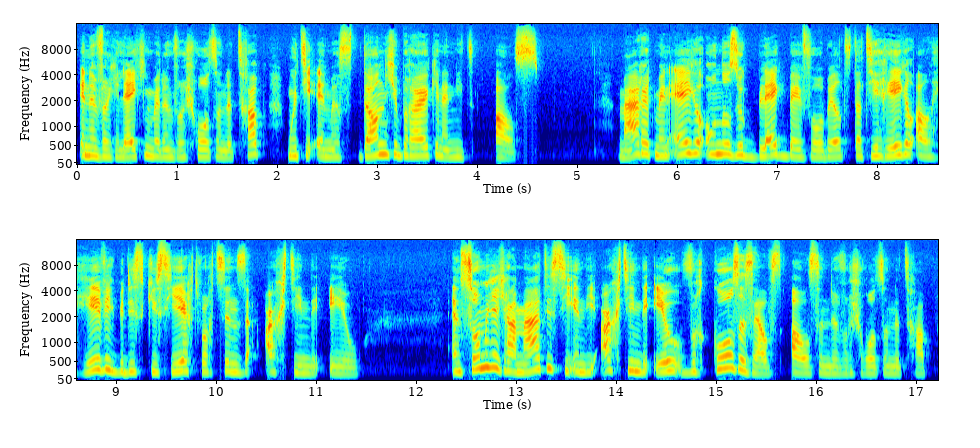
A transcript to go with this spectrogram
In een vergelijking met een vergrotende trap moet je immers dan gebruiken en niet als. Maar uit mijn eigen onderzoek blijkt bijvoorbeeld dat die regel al hevig bediscussieerd wordt sinds de 18e eeuw. En sommige grammatici in die 18e eeuw verkozen zelfs als in de vergrotende trap.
